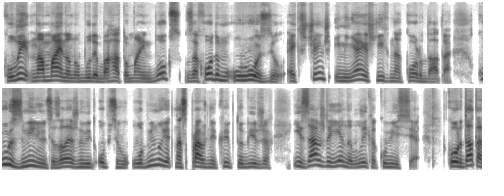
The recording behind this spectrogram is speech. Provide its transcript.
Коли намайнено буде багато майнблокс, заходимо у розділ Exchange і міняєш їх на Core Data. Курс змінюється залежно від обсягу обміну, як на справжніх криптобіржах, і завжди є невелика комісія. Core Data – це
